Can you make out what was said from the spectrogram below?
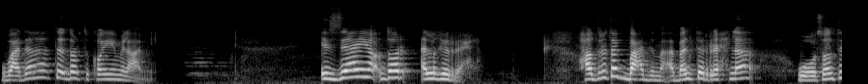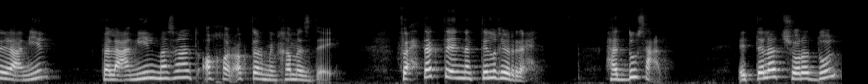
وبعدها تقدر تقيم العميل. إزاي أقدر ألغي الرحلة؟ حضرتك بعد ما قبلت الرحلة ووصلت للعميل فالعميل مثلا اتأخر أكتر من خمس دقايق فاحتجت إنك تلغي الرحلة. هتدوس على التلات شرط دول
